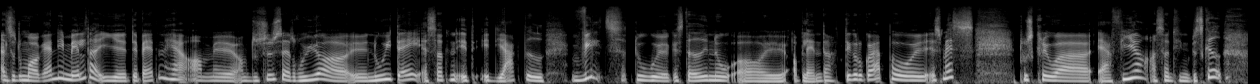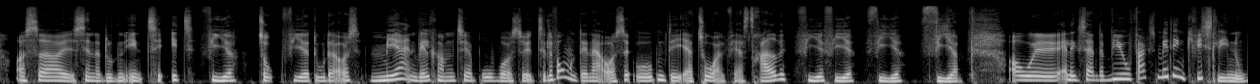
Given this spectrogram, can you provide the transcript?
Altså, du må gerne lige melde dig i øh, debatten her, om, øh, om du synes, at ryger øh, nu i dag er sådan et, et jagtet vildt, du øh, kan stadig nå at, øh, at blande dig. Det kan du gøre på øh, sms. Du skriver R4, og så din besked, og så øh, sender du den ind til 1424. Du er da også mere end velkommen til at bruge vores øh, telefon. Den er også åben. Det er 72 30 44 44. Og øh, Alexander, vi er jo faktisk midt i en quiz lige nu.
